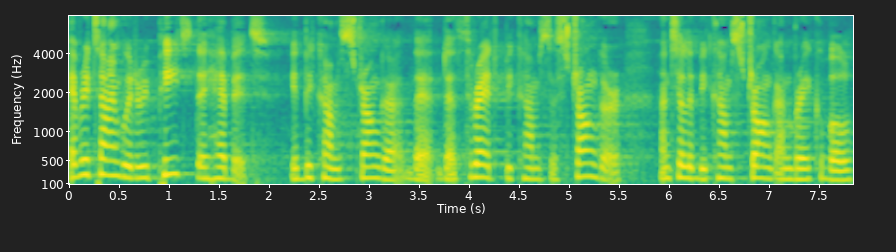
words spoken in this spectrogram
every time we repeat the habit it becomes stronger the, the thread becomes stronger until it becomes strong unbreakable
